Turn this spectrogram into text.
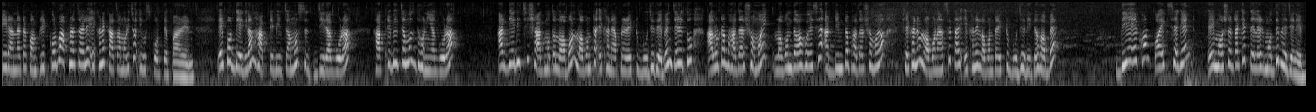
এই রান্নাটা কমপ্লিট করব। আপনারা চাইলে এখানে কাঁচা মরিচও ইউজ করতে পারেন। এরপর দিয়ে দিলাম হাফ টেবিল চামচ জিরা গুঁড়া হাফ টেবিল চামচ ধনিয়া গুঁড়া। আর দিয়ে দিচ্ছি স্বাদ মতো লবণ। লবণটা এখানে আপনারা একটু বুঝে দেবেন। যেহেতু আলুটা ভাজার সময় লবণ দেওয়া হয়েছে আর ডিমটা ভাজার সময়ও সেখানেও লবণ আছে, তাই এখানে লবণটা একটু বুঝে দিতে হবে। দিয়ে এখন কয়েক সেকেন্ড এই মশলাটাকে তেলের মধ্যে ভেজে নেব।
